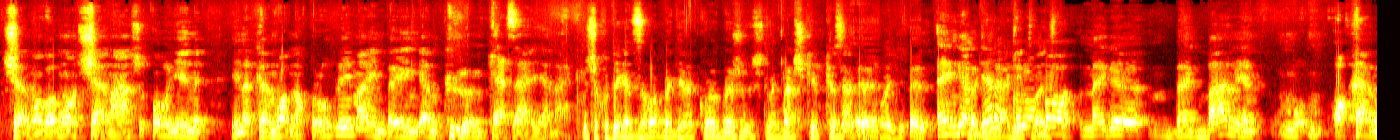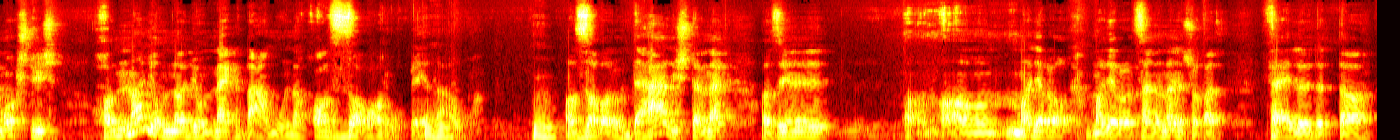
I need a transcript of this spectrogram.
se magamon, se másokon, hogy én, én nekem vannak problémáim, de engem külön kezeljenek. És akkor téged zavart meg gyerekkorodban, és meg másképp kezeltek? Vagy, engem gyerekkoromban, meg, meg bármilyen, akár most is, ha nagyon-nagyon megbámulnak, az zavaró például. Uh-huh. Az zavaró. De hál' Istennek azért a, a magyarok Magyarországon nagyon sokat fejlődött a,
